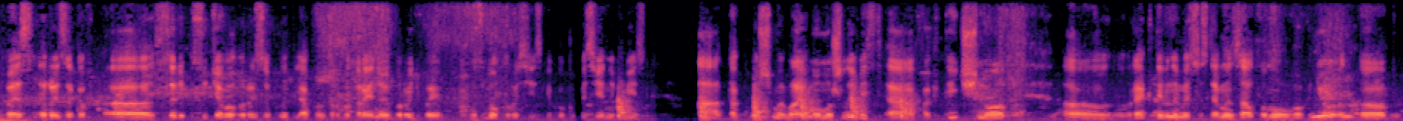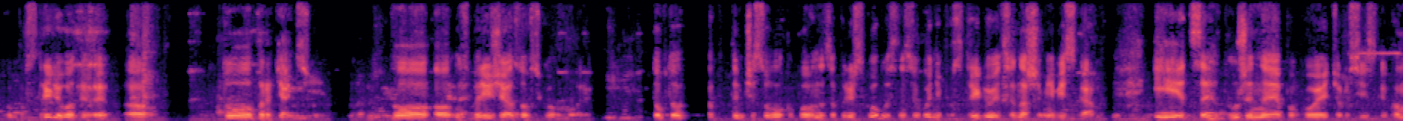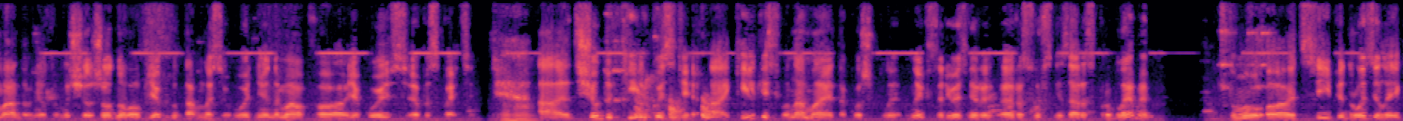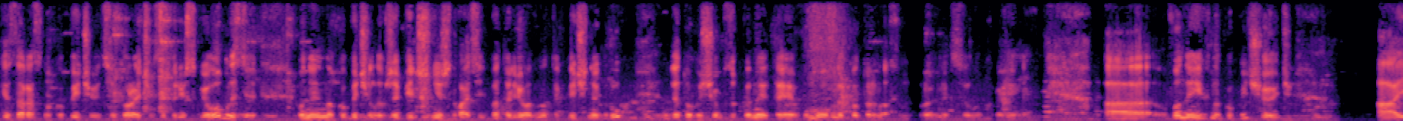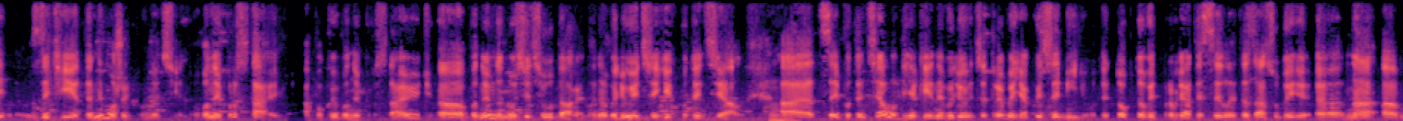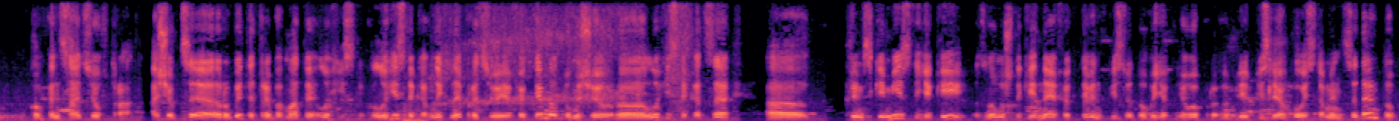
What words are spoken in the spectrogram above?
без ризиків е, суттєвого ризику для контрбатарейної боротьби з боку російських окупаційних військ. А також ми маємо можливість е, фактично е, реактивними системами залпового вогню е, прострілювати е, до Бердянську, до е, узбережжя Азовського моря. Тобто тимчасово окупована Запорізька область на сьогодні прострілюється нашими військами, і це дуже непокоїть російське командування, тому що жодного об'єкту там на сьогодні немає в е, якоїсь безпеці. А щодо кількості, а кількість вона має також вплив. У них серйозні ресурсні зараз проблеми. Тому е, ці підрозділи, які зараз накопичуються, до речі, в Запорізькій області, вони накопичили вже більш ніж 20 батальйонно-тактичних груп для того, щоб зупинити умовний контрнаступ збройних сил України. А вони їх накопичують, а затіяти не можуть повноцінно. Вони простають. А поки вони простають, е, по ним наносяться удари та нивелюється їх потенціал. А цей потенціал, який нивелюється, треба якось замінювати, тобто відправляти сили та засоби е, на е, компенсацію втрат. А щоб це робити, треба мати логістику. Логістика в них не працює ефективно, тому що логістика це. Кримський міст, який знову ж таки неефективен після того, як в нього після якогось там інциденту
